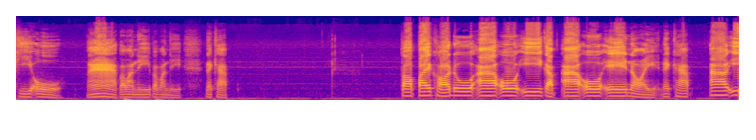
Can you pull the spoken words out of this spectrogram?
PO อ่าประมาณนี้ประมาณนี้นะครับ ต่อไปขอดู ROE กับ ROA หน่อยนะครับ RE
